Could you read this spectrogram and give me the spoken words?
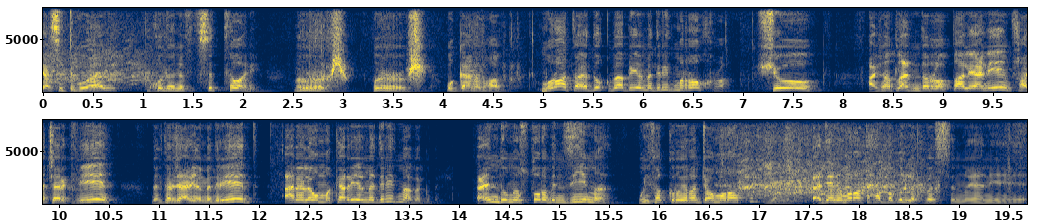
يعني ست جوال بحطها في ست ثواني. وكان الهار. موراتا يدق باب ريال مدريد مرة أخرى. شو؟ عشان طلعت من دوري الأبطال يعني مش حتشارك فيه. بدك ترجع ريال مدريد؟ أنا لو مكان ريال مدريد ما بقبل. عندهم أسطورة بنزيما ويفكروا يرجعوا موراتا لا لا. بعدين يا موراتا حاب أقول لك بس إنه يعني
